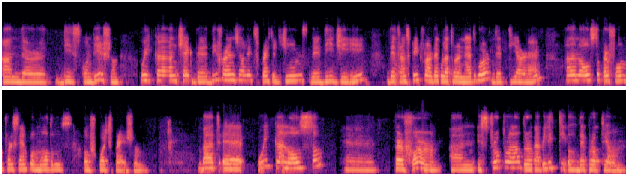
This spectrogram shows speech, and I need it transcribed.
under this condition, we can check the differentially expressed genes, the DGE, the transcriptional regulatory network, the TRN, and also perform, for example, models of co-expression. But uh, we can also uh, perform an structural drugability of the proteome.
